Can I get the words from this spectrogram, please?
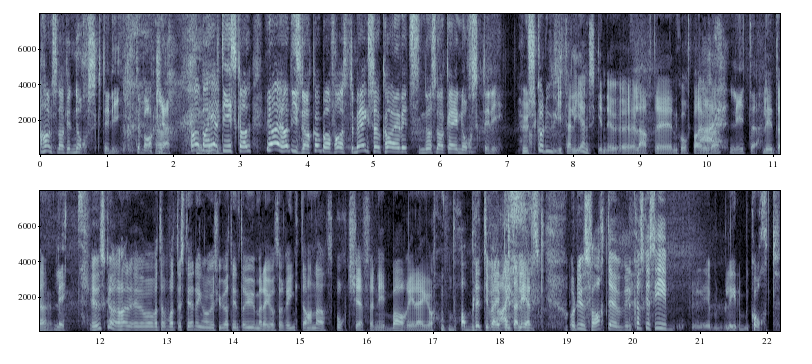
han. Snakket norsk til de tilbake. Han var helt iskald. Ja, ja, de snakker bare fransk til meg, så hva er vitsen? Da snakker jeg norsk til de. Husker du italiensken du eh, lærte en kort periode? Nei, lite. Lite? Litt. Jeg husker jeg var til- stede en gang og skulle gjøre et intervju med deg, og så ringte han der sportssjefen i bar i deg og bablet i vei på italiensk. Og du svarte, hva skal jeg si, kort.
